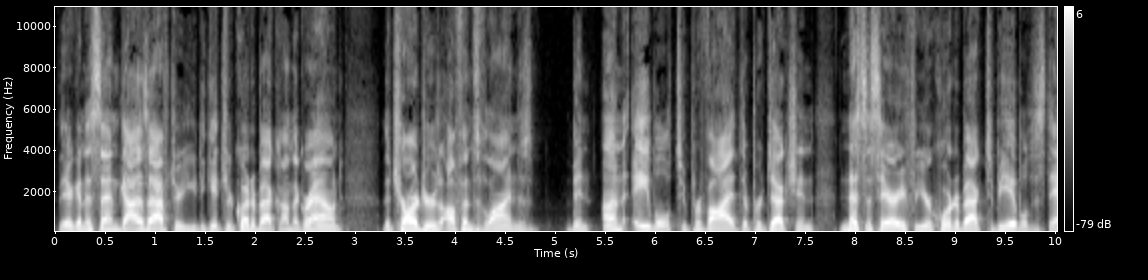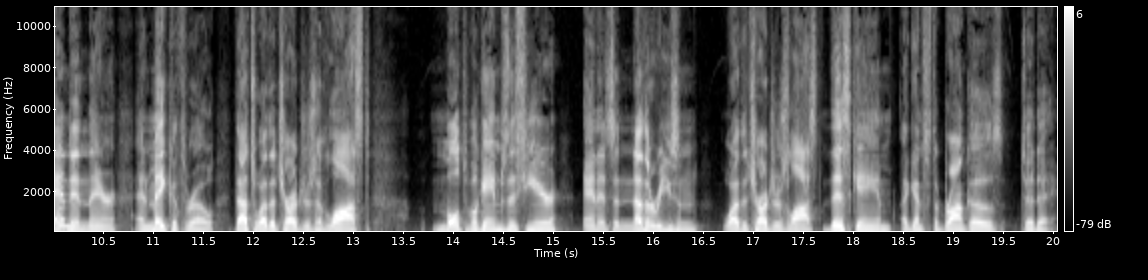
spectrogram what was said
they're going to send guys after you to get your quarterback on the ground. The chargers offensive line has been unable to provide the protection necessary for your quarterback to be able to stand in there and make a throw. That's why the chargers have lost multiple games this year and it's another reason why the chargers lost this game against the broncos today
